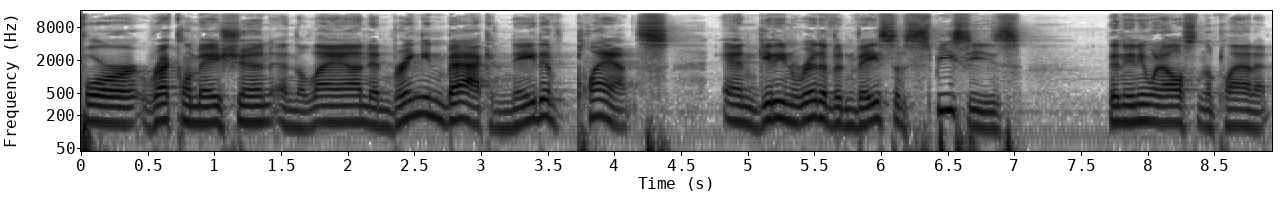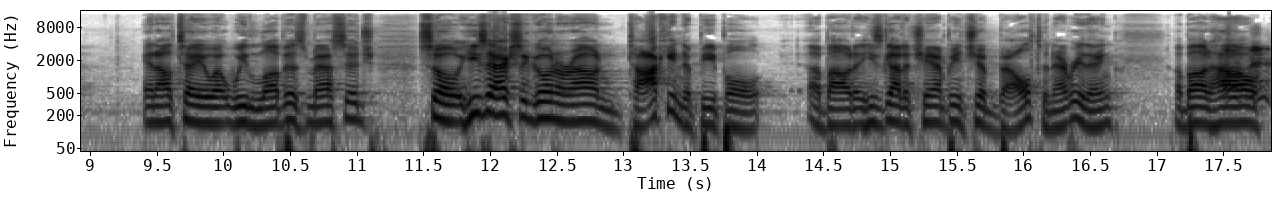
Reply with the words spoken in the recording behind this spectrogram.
for reclamation and the land and bringing back native plants and getting rid of invasive species than anyone else on the planet. And I'll tell you what, we love his message. So he's actually going around talking to people about it. He's got a championship belt and everything about how neat.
